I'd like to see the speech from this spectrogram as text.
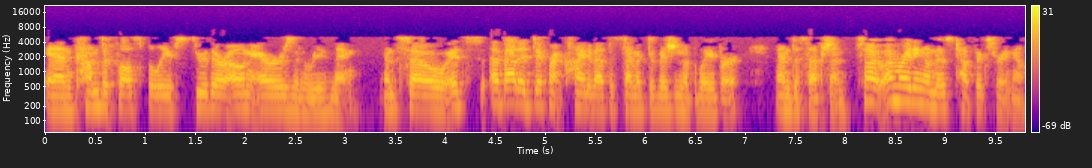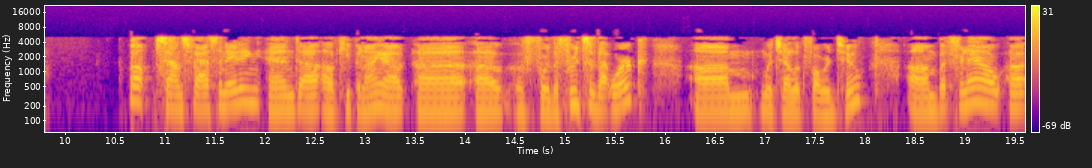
and come to false beliefs through their own errors in reasoning. And so it's about a different kind of epistemic division of labor and deception. So I'm writing on those topics right now. Well, sounds fascinating, and uh, I'll keep an eye out uh, uh, for the fruits of that work, um, which I look forward to. Um, but for now, uh,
